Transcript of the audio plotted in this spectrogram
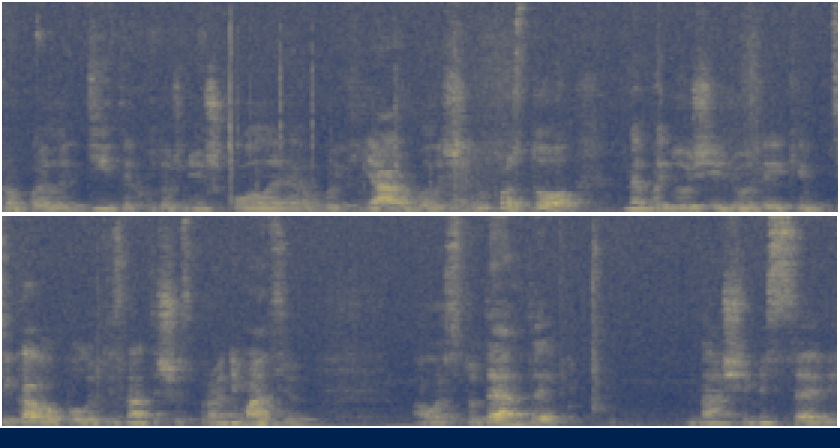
Робили діти художньої школи, робив я, робили ще ну просто небайдужі люди, яким цікаво було дізнати щось про анімацію. А ось студенти наші місцеві.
